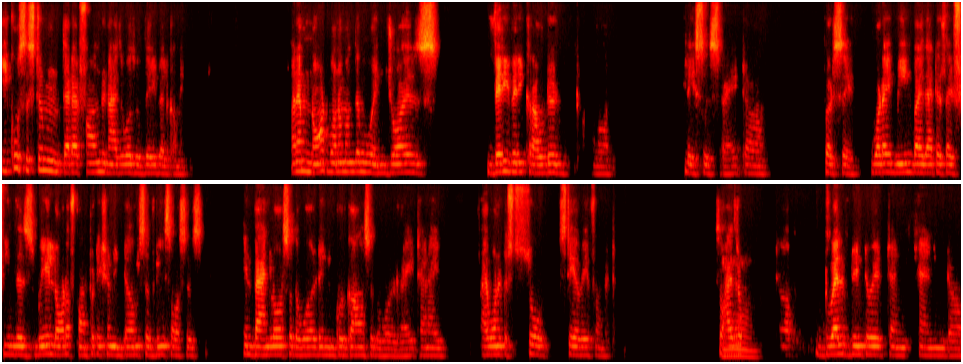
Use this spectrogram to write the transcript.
ecosystem that I found in Hyderabad was very welcoming and i'm not one among them who enjoys very very crowded uh, places right uh, per se. What i mean by that is i feel there's way a lot of competition in terms of resources in bangalore of the world and in gurgaon of the world right? And i i wanted to so stay away from it. So mm. hyderabad uh, delved into it and and uh,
